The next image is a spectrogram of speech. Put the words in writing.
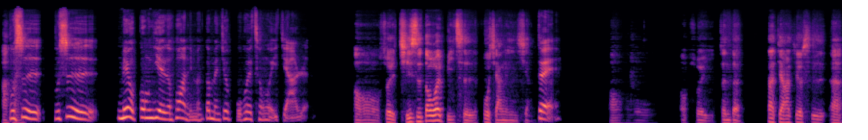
哦、不是不是没有共业的话，你们根本就不会成为一家人。哦，所以其实都会彼此互相影响。对，哦哦，所以真的，大家就是呃，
